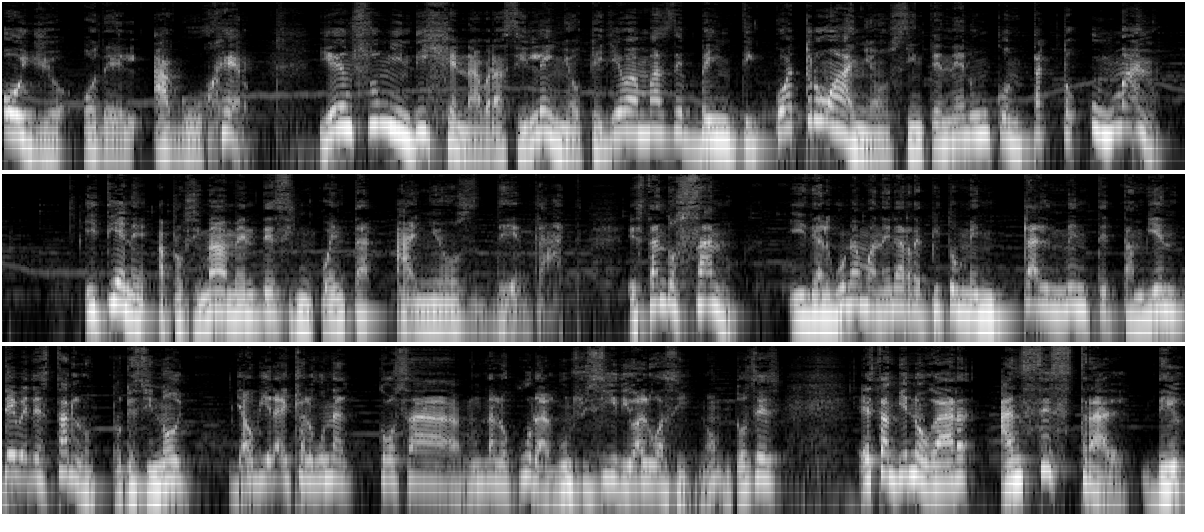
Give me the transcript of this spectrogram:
hoyo o del agujero y es un indígena brasileño que lleva más de 24 años sin tener un contacto humano y tiene aproximadamente 50 años de edad, estando sano y de alguna manera, repito, mentalmente también debe de estarlo, porque si no ya hubiera hecho alguna cosa, una locura, algún suicidio, algo así, ¿no? Entonces, es también hogar ancestral de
